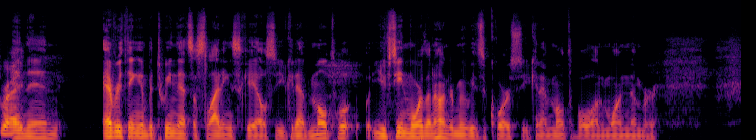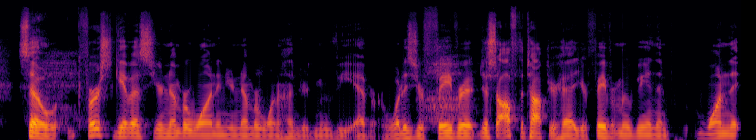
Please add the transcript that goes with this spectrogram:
Right. And then everything in between that's a sliding scale. So you can have multiple. You've seen more than 100 movies, of course. So you can have multiple on one number. So first, give us your number one and your number 100 movie ever. What is your favorite, just off the top of your head, your favorite movie, and then one that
